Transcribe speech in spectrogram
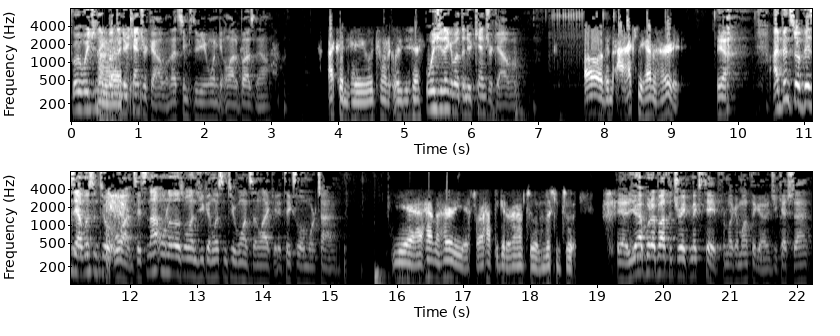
What did you think about the new Kendrick album? That seems to be one getting a lot of buzz now. I couldn't hear you. Which one? What did you say? What did you think about the new Kendrick album? Oh, then I actually haven't heard it. Yeah. I've been so busy I've listened to it once. It's not one of those ones you can listen to once and like it. It takes a little more time. Yeah, I haven't heard it yet, so I have to get around to it and listen to it. Yeah, you have. What about the Drake mixtape from like a month ago? Did you catch that?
